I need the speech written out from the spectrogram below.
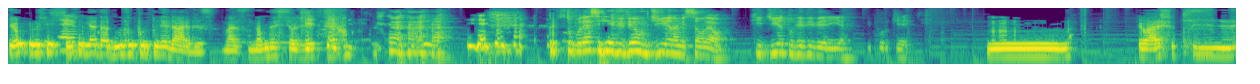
Eu, eu, eu é. queria dar duas oportunidades, mas não desceu de jeito Se tu pudesse reviver um dia na missão, Léo, que dia tu reviveria e por quê? Hum, eu acho que.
